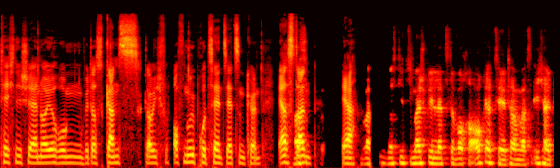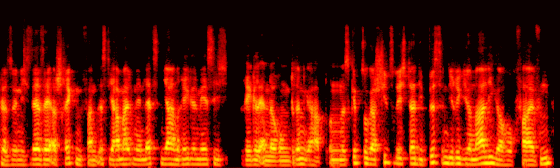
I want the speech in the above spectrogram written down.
technische Erneuerung wird das ganz, glaube ich, auf 0% setzen können. Erst was, dann. Ja. Was, was, die zum Beispiel letzte Woche auch erzählt haben, was ich halt persönlich sehr, sehr erschreckend fand, ist, die haben halt in den letzten Jahren regelmäßig Regeländerungen drin gehabt. Und es gibt sogar Schiedsrichter, die bis in die Regionalliga hochpfeifen,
